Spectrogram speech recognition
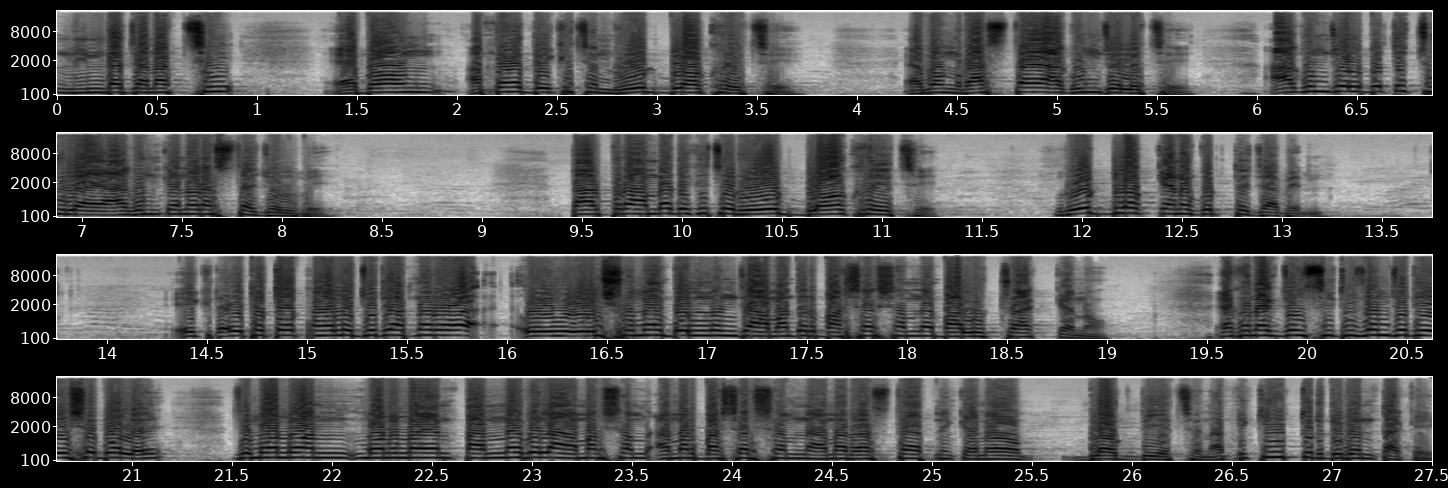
নিন্দা জানাচ্ছি এবং আপনারা দেখেছেন, রোড ব্লক হয়েছে। এবং রাস্তায় আগুন জ্বলেছে। আগুন জ্বলবে তো চুলায়, আগুন কেন রাস্তায় জ্বলবে? তারপরে আমরা দেখেছি রোড ব্লক হয়েছে। রোড ব্লক কেন করতে যাবেন? এটা তো তাহলে যদি আপনারা ওই ওই সময় বললেন যে আমাদের বাসার সামনে বালুর ট্রাক কেন? এখন একজন সিটিজেন যদি এসে বলে যে মনোনয়ন মনোনয়ন পান না বলে আমার সামনে আমার বাসার সামনে, আমার রাস্তায় আপনি কেন ব্লক দিয়েছেন? আপনি কি উত্তর দেবেন তাকে?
